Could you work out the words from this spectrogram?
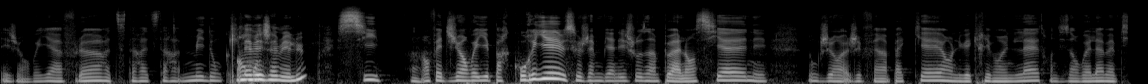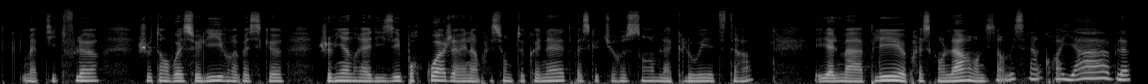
et j'ai envoyé à Fleur, etc. etc. Mais donc, en- n'avait jamais lu? si. Ah. En fait, j'ai envoyé par courrier parce que j'aime bien les choses un peu à l'ancienne. Et donc, j'ai j'ai fait un paquet en lui écrivant une lettre en disant Voilà ma petite, ma petite fleur, je t'envoie ce livre parce que je viens de réaliser pourquoi j'avais l'impression de te connaître, parce que tu ressembles à Chloé, etc. Et elle m'a appelé euh, presque en larmes en disant Mais c'est incroyable,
